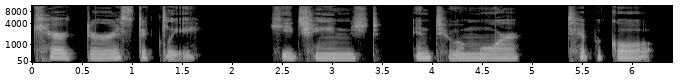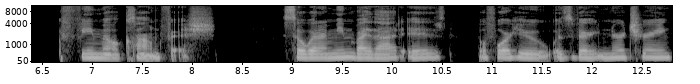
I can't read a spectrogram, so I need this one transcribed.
characteristically he changed into a more typical female clownfish? So, what I mean by that is before he was very nurturing,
